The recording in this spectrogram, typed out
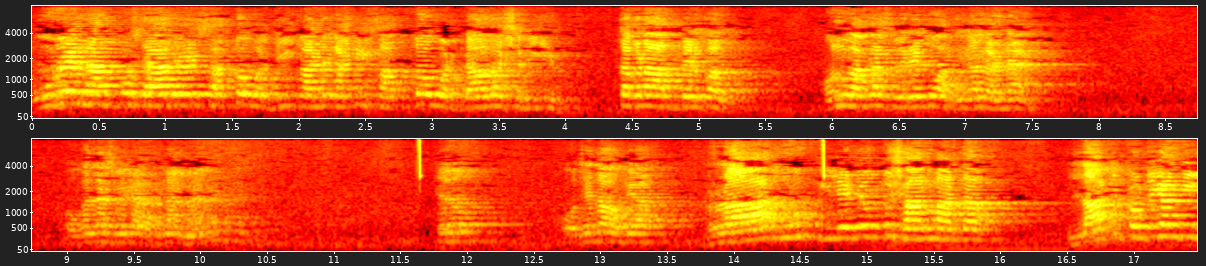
ਪੂਰੇ ਅਨੰਦਪੁਰ ਸਾਹਿਬ ਦੇ ਵਿੱਚ ਸਭ ਤੋਂ ਵੱਡੀ ਕੰਡ ਕੱਟੀ, ਸਭ ਤੋਂ ਵੱਡਾ ਉਹਦਾ ਸਰੀਰ ਤਗੜਾ ਬਿਲਕੁਲ ਉਹਨੂੰ ਆਖਿਆ ਸਵੇਰੇ ਤੂੰ ਹਾਥੀ ਨਾਲ ਲੜਨਾ ਹੈ। ਉਹ ਕਹਿੰਦਾ ਸਵੇਰੇ ਹਾਥੀ ਨਾਲ ਮੈਂ ਚਲੋ ਉੱਥੇ ਦਾ ਹੋ ਗਿਆ। ਰਾਤ ਨੂੰ ਕਿਲੇ ਦੇ ਉੱਤੇ ਛਾਲ ਮਾਰਦਾ। ਲੱਤ ਟੁੱਟ ਜਾਂਦੀ।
